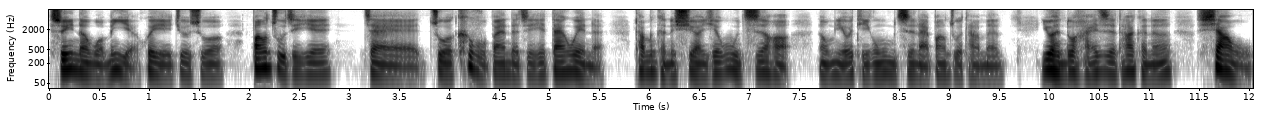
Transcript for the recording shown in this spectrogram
所以呢，我们也会就是说帮助这些在做客服班的这些单位呢，他们可能需要一些物资哈，那我们也会提供物资来帮助他们。因为很多孩子他可能下午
